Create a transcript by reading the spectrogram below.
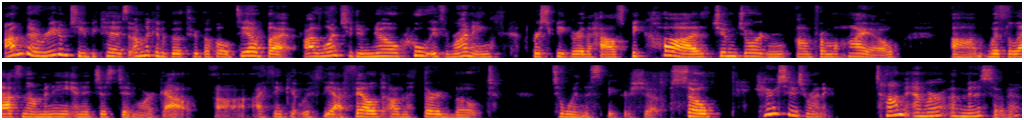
I'm going to read them to you because I'm not going to go through the whole deal, but I want you to know who is running for Speaker of the House because Jim Jordan um, from Ohio um, was the last nominee and it just didn't work out. Uh, I think it was, yeah, failed on the third vote to win the speakership. So here's who's running Tom Emmer of Minnesota,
